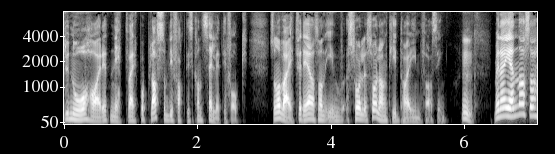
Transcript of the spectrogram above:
du nå har et nettverk på plass som de faktisk kan selge til folk. Så nå veit vi det. at Sånn, så, så lang tid tar innfasing. Mm. Men igjen, altså.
